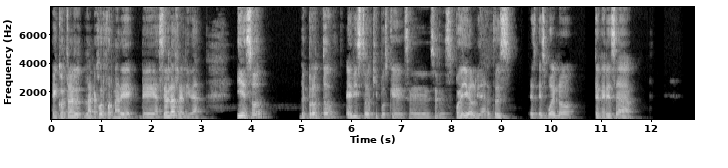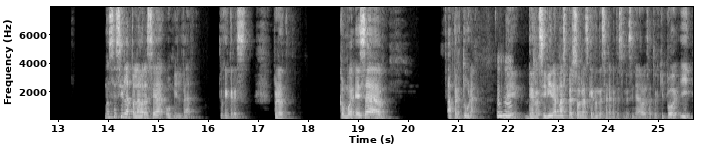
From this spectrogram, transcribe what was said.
encontrar la mejor forma de, de hacerla realidad. Y eso, de pronto, he visto equipos que se, se les puede llegar a olvidar. Entonces, es, es bueno tener esa... No sé si la palabra sea humildad. ¿Tú qué crees? Pero como esa apertura de, recibir a más personas que no necesariamente son diseñadores a tu equipo y,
